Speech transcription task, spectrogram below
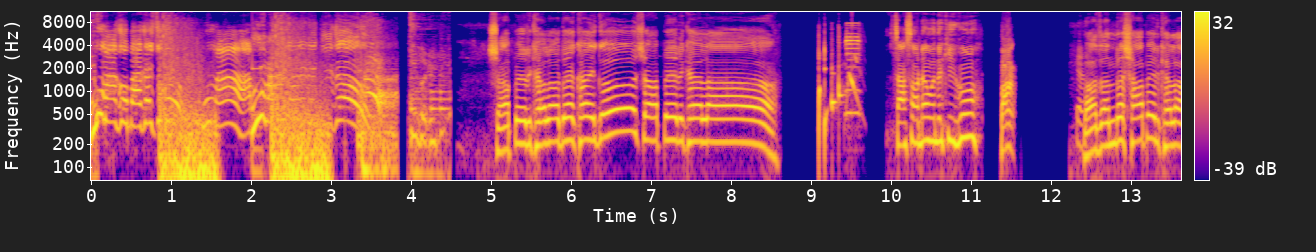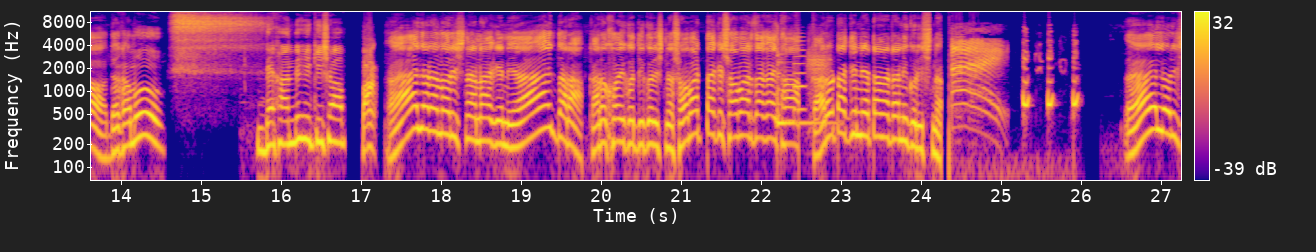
উমা গো বাগাইছো গো? উমা উমা! কি গো? সাপের খেলা দেখাই গো সাপের খেলা। চাষাটার মধ্যে কি গো? বাজানরা সাপের খেলা দেখামু? দেখান দেখি কি সব আয় যারা নরিস না না গেনি আয় দাঁড়া। কারও ক্ষয়ক্ষতি করিস না সবার টাকে সবার জায়গায় থাক। কারও টাকি নিয়ে টানাটানি করিস না। এই লরিস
